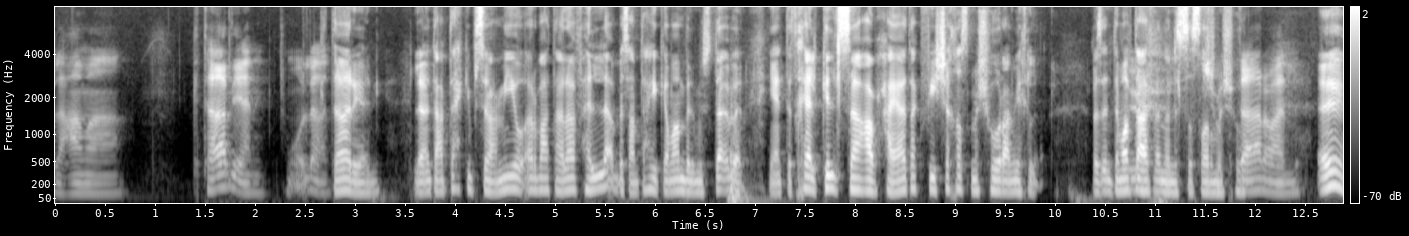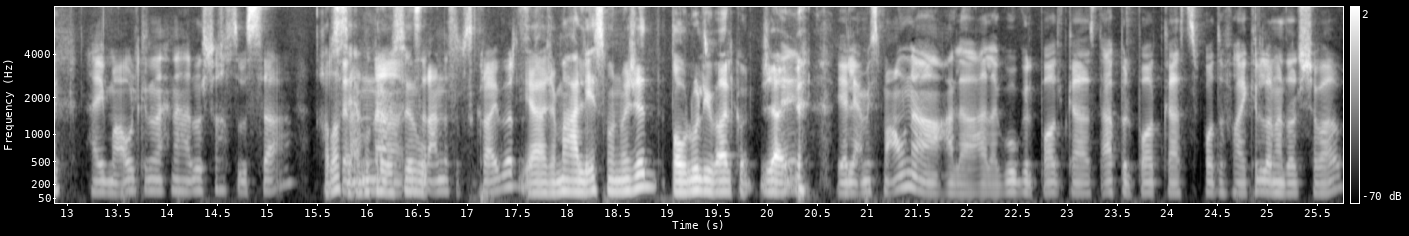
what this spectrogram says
العامة كتار يعني مو قلال كتار يعني. لأن أنت عم تحكي ب 700 و 4000 هلأ بس عم تحكي كمان بالمستقبل. يعني انت تخيل كل ساعة بحياتك في شخص مشهور عم يخلق. بس أنت ما بتعرف إنه لسه صار مشهور. كتار معلم. إيه. هي معقول كنا نحن هذا الشخص بالساعة؟ خلاص يعني بكرة يصير بيصير عندنا subscribers يا جماعة اللي اسمهم مجد طولوا لي بالكم. جاي. إيه. يلي عم يسمعونا على على Google Podcast Apple Podcast Spotify كلهم هدول الشباب.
